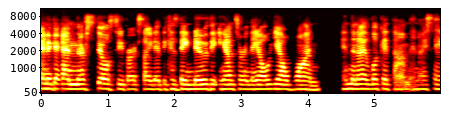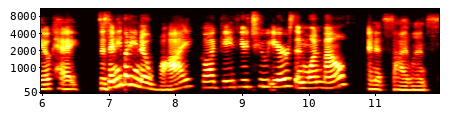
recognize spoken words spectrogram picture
And again, they're still super excited because they know the answer and they all yell one. And then I look at them and I say, okay, does anybody know why God gave you two ears and one mouth? And it's silence.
